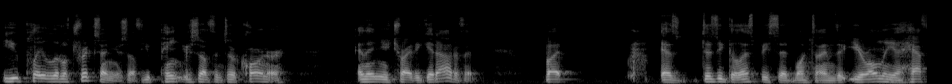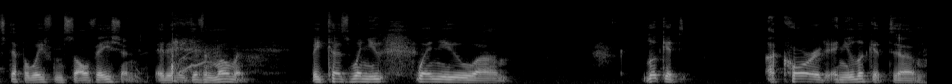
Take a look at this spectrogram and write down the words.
you play little tricks on yourself. You paint yourself into a corner, and then you try to get out of it. But as Dizzy Gillespie said one time, that you're only a half step away from salvation at any given moment, because when you when you um, look at a chord and you look at um,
